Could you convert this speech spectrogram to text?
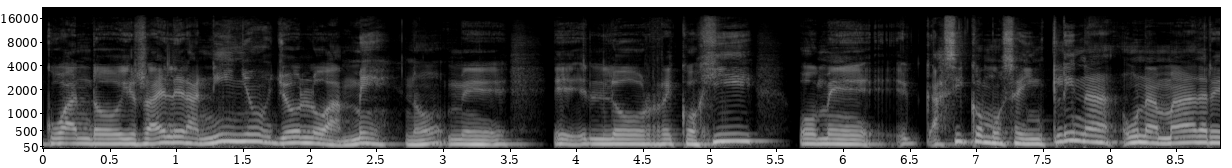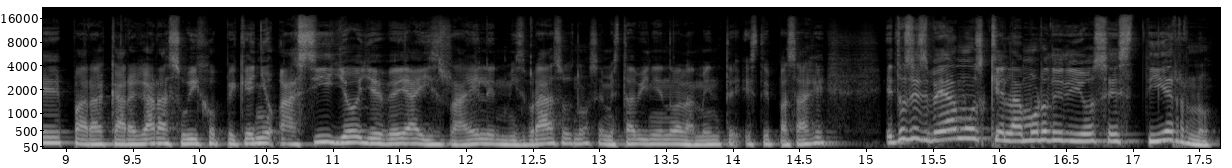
Cuando Israel era niño, yo lo amé, ¿no? Me lo recogí, o me, así como se inclina una madre para cargar a su hijo pequeño, así yo llevé a Israel en mis brazos, ¿no? Se me está viniendo a la mente este pasaje. Entonces veamos que el amor de Dios es tierno.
